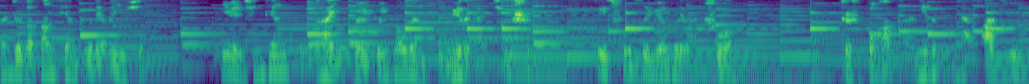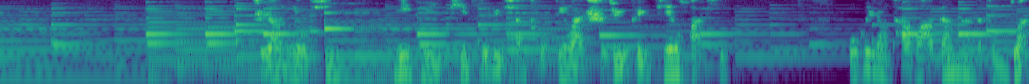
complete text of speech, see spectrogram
但这个方向有点危险，因为晴天恐怕也会回头问子玉的感情史。对初次约会来说，这是不好拿捏的敏感话题。只要你有心，你也可以替子玉想出另外十句可以接的话题，不会让谈话尴尬的中断，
